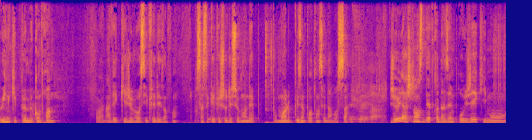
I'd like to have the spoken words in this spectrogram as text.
une qui peut me comprendre. Avec qui je veux aussi faire des enfants. Ça, c'est quelque chose de secondaire. Pour moi, le plus important, c'est d'abord ça. J'ai eu la chance d'être dans un projet qui m'ont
